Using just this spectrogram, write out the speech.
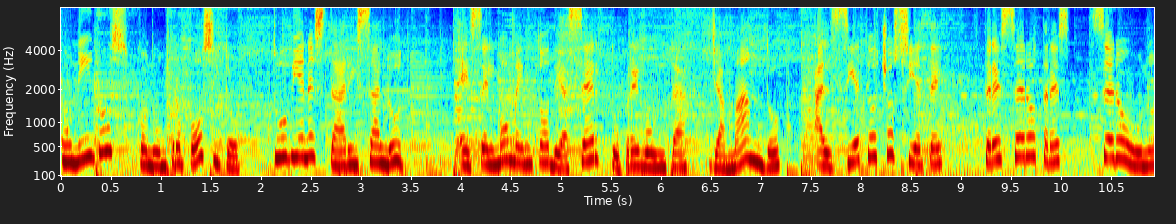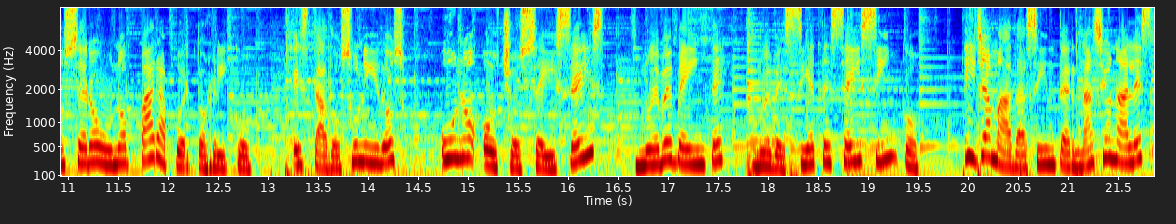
Unidos con un propósito, tu bienestar y salud. Es el momento de hacer tu pregunta llamando al 787 303-0101 para Puerto Rico, Estados Unidos 1866-920-9765 y llamadas internacionales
